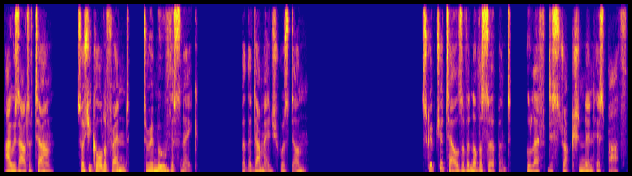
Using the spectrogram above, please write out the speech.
I was out of town, so she called a friend to remove the snake, but the damage was done. Scripture tells of another serpent who left destruction in his path.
